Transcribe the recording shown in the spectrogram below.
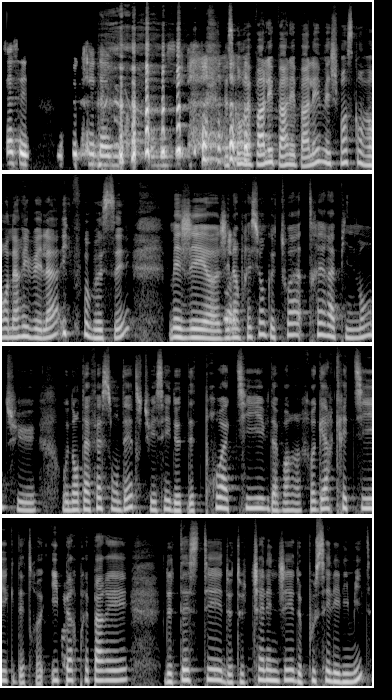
ça c'est le secret de la vie. Parce qu'on va parler, parler, parler, mais je pense qu'on va en arriver là. Il faut bosser. Mais j'ai euh, l'impression que toi, très rapidement, tu, ou dans ta façon d'être, tu essayes d'être proactive, d'avoir un regard critique, d'être hyper préparé, de tester, de te challenger, de pousser les limites.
